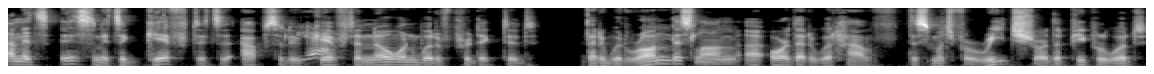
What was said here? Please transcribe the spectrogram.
and it's listen, it's a gift. It's an absolute Yeah. gift, and no one would have predicted that it would run this long, uh, or that it would have this much for reach, or that people would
